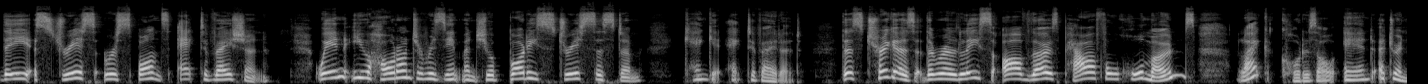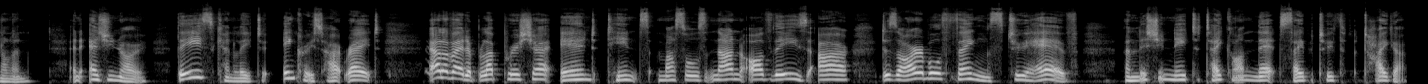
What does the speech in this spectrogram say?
the stress response activation. When you hold on to resentment, your body's stress system can get activated. This triggers the release of those powerful hormones like cortisol and adrenaline. And as you know, these can lead to increased heart rate, elevated blood pressure, and tense muscles. None of these are desirable things to have unless you need to take on that saber-toothed tiger.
